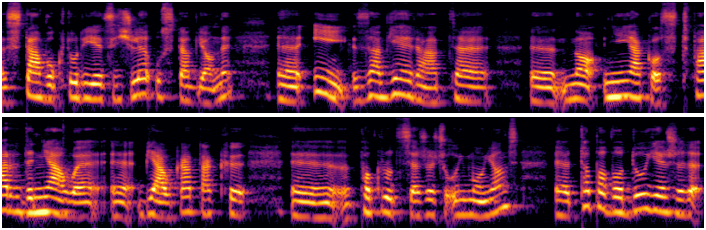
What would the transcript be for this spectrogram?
e, stawu, który jest źle ustawiony e, i zawiera te e, no, niejako stwardniałe e, białka, tak e, pokrótce rzecz ujmując, to powoduje, że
